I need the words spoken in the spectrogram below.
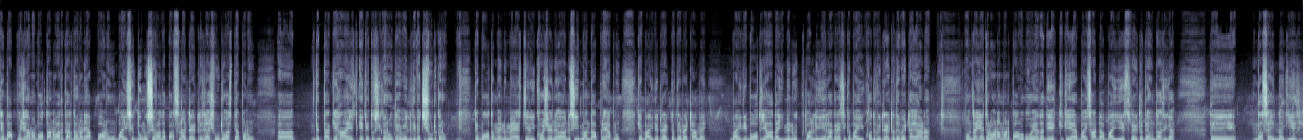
ਤੇ ਬਾਪੂ ਜੀ ਦਾ ਮੈਂ ਬਹੁਤ ਧੰਨਵਾਦ ਕਰਦਾ, ਉਹਨਾਂ ਨੇ ਆਪਾਂ ਨੂੰ ਬਾਈ ਸਿੱਧੂ ਮੂਸੇਵਾਲਾ ਦਾ ਪਰਸਨਲ ਟਰੈਕਟਰ ਜਿਹੜਾ ਸ਼ੂਟ ਵਾਸਤੇ ਆਪਾਂ ਨੂੰ ਦਿੱਤਾ ਕਿ ਹਾਂ, ਇਹ ਇਹ ਤੇ ਤੁਸੀਂ ਕਰੋ ਤੇ ਹਵੇਲੀ ਦੇ ਵਿੱਚ ਸ਼ੂਟ ਕਰੋ। ਤੇ ਬਹੁਤ ਮੈਨੂੰ, ਮੈਂ ਇਸ ਚੀਜ਼ ਲਈ ਖੁਸ਼ ਨਸੀਬ ਮੰਨਦਾ ਆਪਣੇ ਆਪ ਨੂੰ ਕਿ ਬਾਈ ਦੇ ਟਰੈਕਟਰ ਤੇ ਬੈਠਾ ਮੈਂ। ਬਾਈ ਦੀ ਬਹੁਤ ਯਾਦ ਆਈ, ਮੈਨੂੰ ਇੱਕ ਪਲ ਲਈ ਇਹ ਲੱਗ ਰਿਹਾ ਸੀ ਕਿ ਬਾਈ ਖੁਦ ਵੀ ਟਰੈਕਟਰ ਤੇ ਬੈਠਾ ਆ, ਹਨਾ? ਹੁੰਦਾ ਹੀ ਆ ਚਲੋ ਹਨਾ ਮਨ ਭਾਵੁਕ ਹੋ ਜਾਂਦਾ ਦੇਖ ਕੇ ਕਿ ਯਾਰ ਬਾਈ ਸਾਡਾ ਬਾਈ ਇਸ ਟਰੈਕਟਰ ਤੇ ਹੁੰਦਾ ਸੀਗਾ। ਤੇ ਬਸ ਇੰਨਾ ਕੀ ਹੈ ਜੀ।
